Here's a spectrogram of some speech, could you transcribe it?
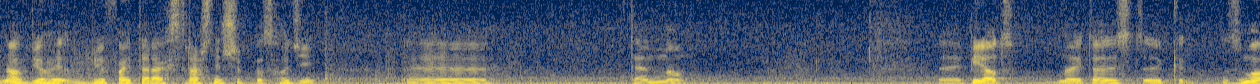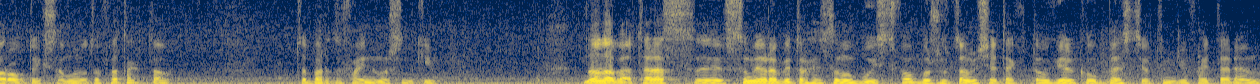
No, w, bio, w biofighterach strasznie szybko schodzi ten, no, yy, pilot. No i to jest yy, zmorą tych samolotów, a tak to, to bardzo fajne maszynki. No dobra, teraz yy, w sumie robię trochę samobójstwo, bo rzucam się tak tą wielką bestią, tym biofighterem,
